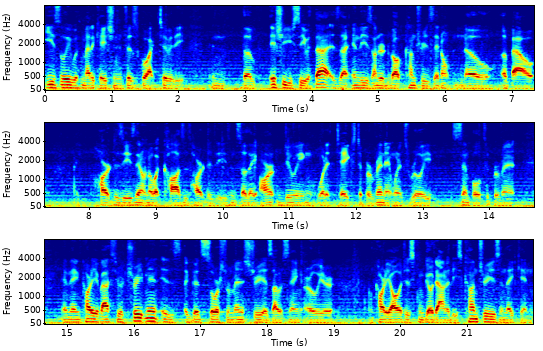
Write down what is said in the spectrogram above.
easily with medication and physical activity. And the issue you see with that is that in these underdeveloped countries, they don't know about like, heart disease. They don't know what causes heart disease. And so they aren't doing what it takes to prevent it when it's really simple to prevent. And then cardiovascular treatment is a good source for ministry, as I was saying earlier cardiologists can go down to these countries and they can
